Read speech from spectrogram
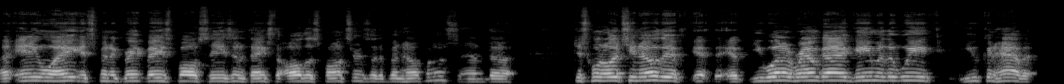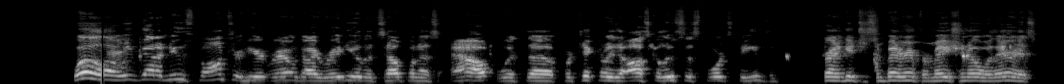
uh, anyway, it's been a great baseball season. Thanks to all the sponsors that have been helping us. And uh, just want to let you know that if, if you want a round guy game of the week, you can have it. Well, uh, we've got a new sponsor here at Round Guy Radio that's helping us out with uh, particularly the Oskaloosa sports teams and trying to get you some better information over there. And it's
